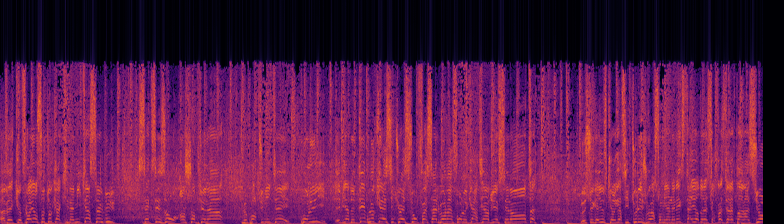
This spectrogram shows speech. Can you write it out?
avec Florian Sotoka qui n'a mis qu'un seul but cette saison en championnat. L'opportunité pour lui, eh bien, de débloquer la situation face à Alban Lafont, le gardien du FC Nantes. Monsieur Gaillous qui regarde si tous les joueurs sont bien à l'extérieur de la surface de réparation.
